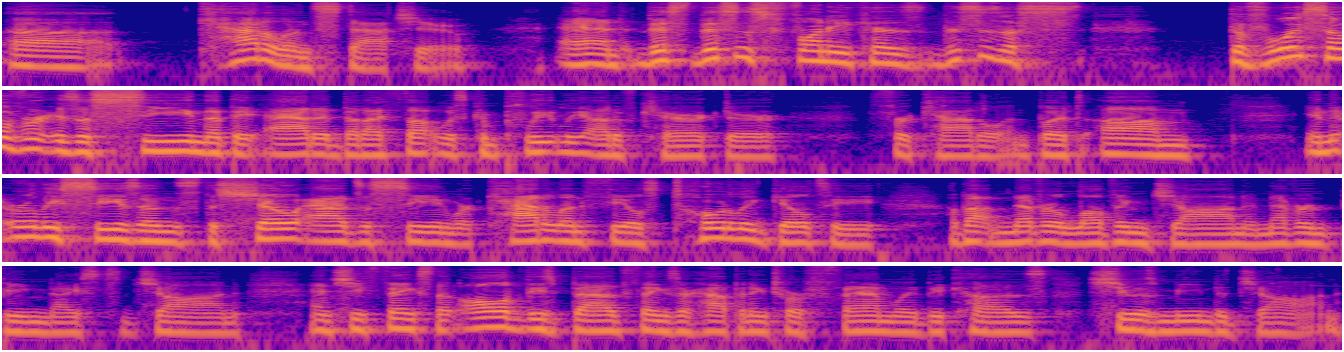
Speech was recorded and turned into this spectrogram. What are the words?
uh, Catelyn's statue. And this this is funny because this is a the voiceover is a scene that they added that I thought was completely out of character for Catelyn. But um, in the early seasons, the show adds a scene where Catelyn feels totally guilty about never loving Jon and never being nice to Jon. And she thinks that all of these bad things are happening to her family because she was mean to Jon.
